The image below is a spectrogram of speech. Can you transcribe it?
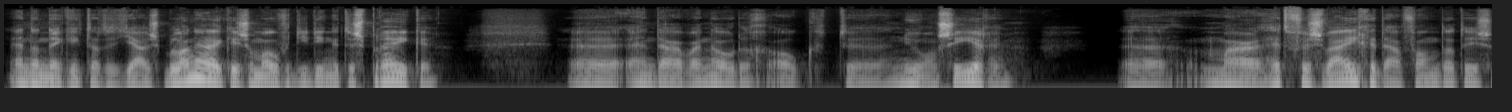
en dan denk ik dat het juist belangrijk is om over die dingen te spreken. Uh, en daar waar nodig ook te nuanceren. Uh, maar het verzwijgen daarvan, dat is,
